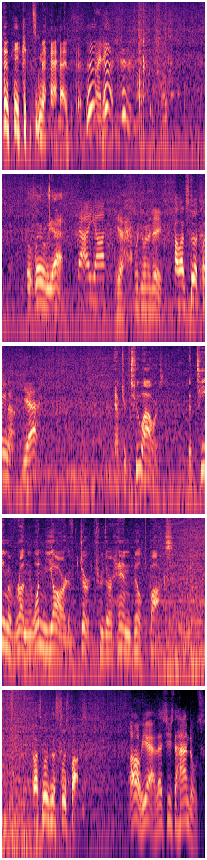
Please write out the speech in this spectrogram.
he gets mad. Ready? Oh, where are we at? About a yard. Yeah. What do you want to do? Oh, let's do a cleanup. Yeah. After two hours, the team have run one yard of dirt through their hand-built box. Let's move this sluice box. Oh yeah. Let's use the handles.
